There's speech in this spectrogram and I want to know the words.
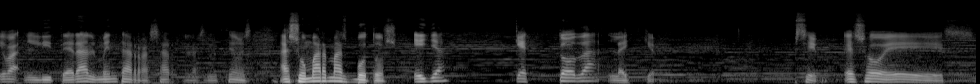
iba literalmente a arrasar las elecciones, a sumar más votos ella que toda la izquierda. Sí, eso es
